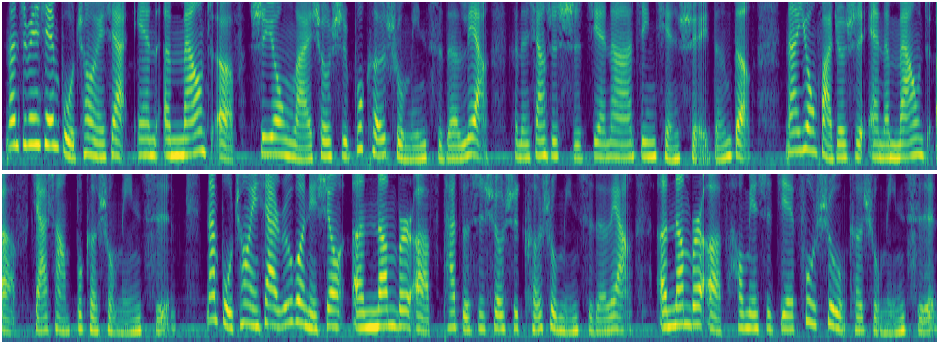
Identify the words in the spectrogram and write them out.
那这边先补充一下，an amount of 是用来修饰不可数名词的量，可能像是时间啊、金钱、水等等。那用法就是 an amount of 加上不可数名词。那补充一下，如果你是用 a number of，它则是修饰可数名词的量。a number of 后面是接复数可数名词。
